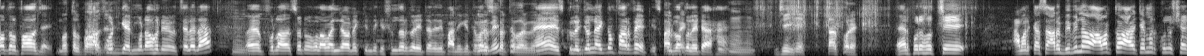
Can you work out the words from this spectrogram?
বোতল পাওয়া যায়। বোতল পাওয়া যায়। ফুড গেট মোটামুটি ছেলেরা ছোট ফুলা বান্ধা অনেক কিন্তু কি সুন্দর করে এটা দিয়ে পানি খেতে পারবে। করতে পারবে। হ্যাঁ স্কুলের জন্য একদম পারফেক্ট স্কুল বোতল এটা হ্যাঁ। জি। তারপরে? এরপরে হচ্ছে আমার কাছে আরও বিভিন্ন আমার তো আইটেমের কোনো শেষ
